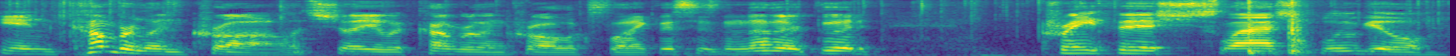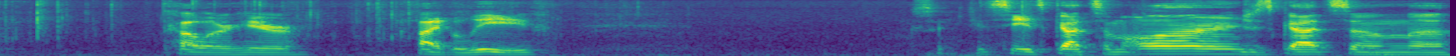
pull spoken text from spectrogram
in Cumberland craw. Let's show you what Cumberland craw looks like. This is another good crayfish slash bluegill color here, I believe. So you can see it's got some orange, it's got some uh,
